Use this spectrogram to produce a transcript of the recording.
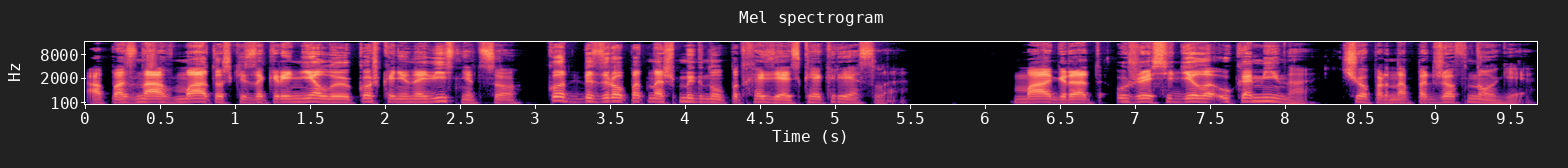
Опознав матушке закоренелую кошка-ненавистницу, кот безропотно шмыгнул под хозяйское кресло. Маград уже сидела у камина, чопорно поджав ноги.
